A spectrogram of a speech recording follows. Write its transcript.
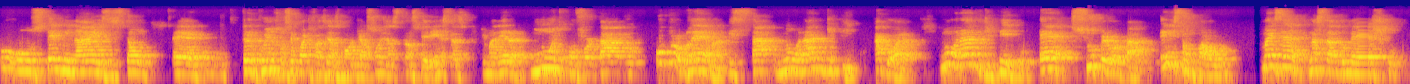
os terminais estão é, tranquilos, você pode fazer as baldeações, as transferências de maneira muito confortável. O problema está no horário de pico. Agora, no horário de pico é superlotado em São Paulo, mas é na cidade do México,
